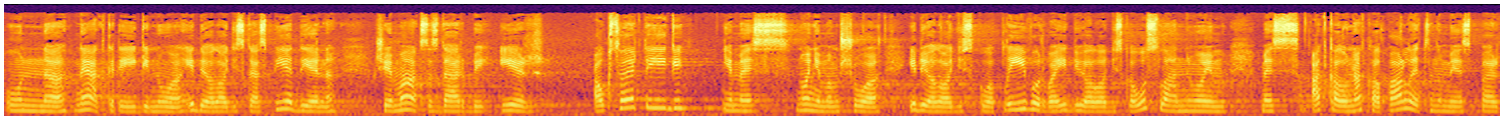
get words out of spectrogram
Un neatkarīgi no ideoloģiskā spiediena, šie mākslas darbi ir augstvērtīgi. Ja mēs noņemam šo ideoloģisko plīvuru vai ideoloģisko uzslāņojumu, mēs atkal un atkal pārliecinamies par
